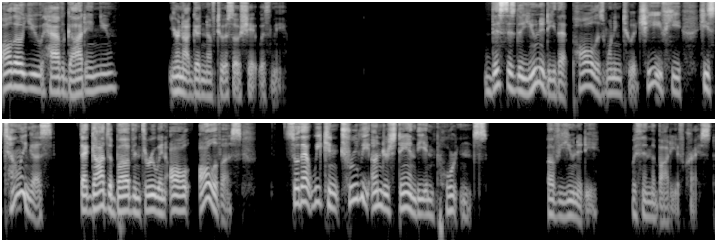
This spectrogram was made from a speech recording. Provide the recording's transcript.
although you have God in you, you're not good enough to associate with me? This is the unity that Paul is wanting to achieve. He he's telling us that God's above and through in all all of us so that we can truly understand the importance of unity within the body of Christ.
